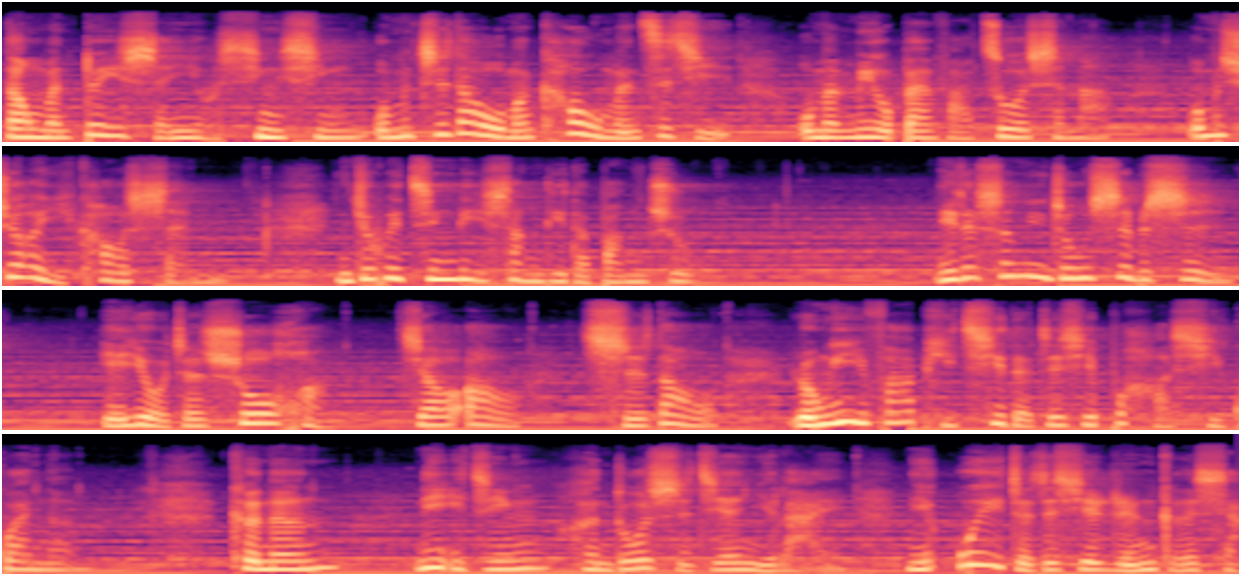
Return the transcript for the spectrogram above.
当我们对神有信心，我们知道我们靠我们自己，我们没有办法做什么，我们需要依靠神，你就会经历上帝的帮助。你的生命中是不是也有着说谎、骄傲、迟到？容易发脾气的这些不好习惯呢？可能你已经很多时间以来，你为着这些人格瑕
